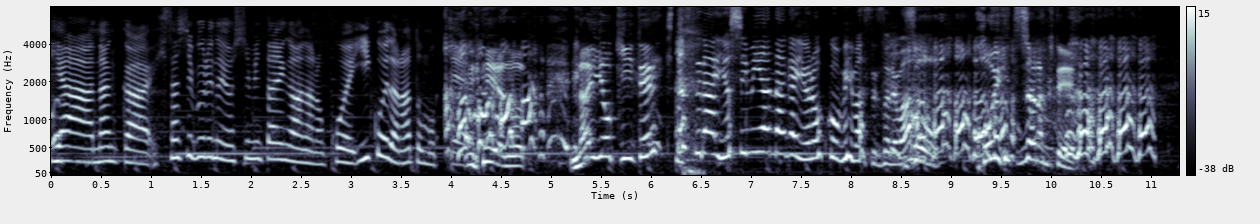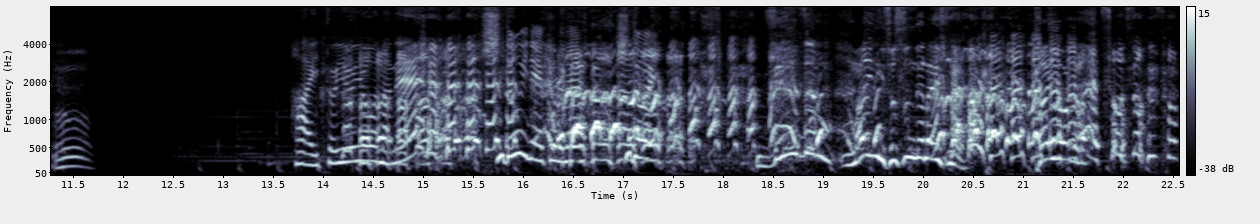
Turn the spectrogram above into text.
いやーなんか久しぶりの吉見タイガーなの声いい声だなと思って。いやあの内容聞いて。ひたすら吉見アナが喜びますそれは。そう。こいつじゃなくて、うん、はいというようなね。ひどいねこれね。ひどい全然前に進んでないですね。会話が。そうそうそう。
